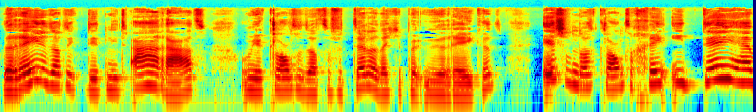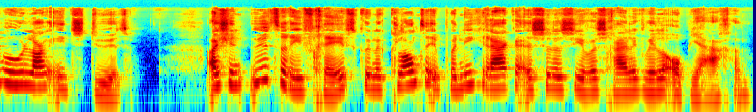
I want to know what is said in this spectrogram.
De reden dat ik dit niet aanraad om je klanten dat te vertellen dat je per uur rekent, is omdat klanten geen idee hebben hoe lang iets duurt. Als je een uurtarief geeft, kunnen klanten in paniek raken en zullen ze je waarschijnlijk willen opjagen.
